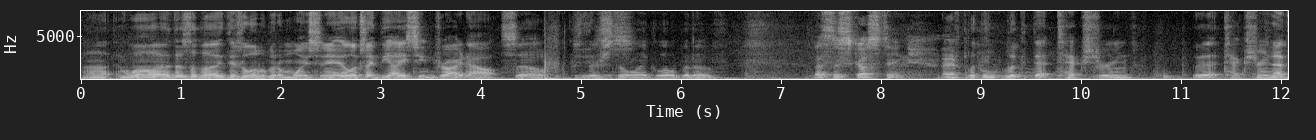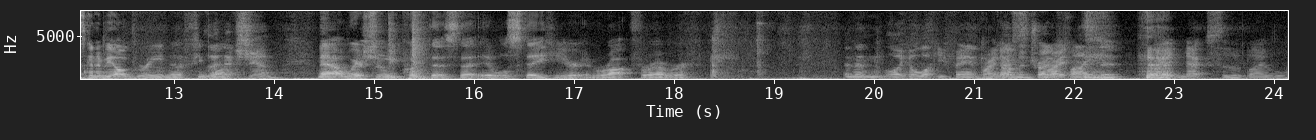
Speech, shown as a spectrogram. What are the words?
Uh, well, it does look like there's a little bit of moistening. It looks like the icing dried out, so 'cause there's still like a little bit of That's disgusting. I have to look. poop. Look at that texturing. Look at that texturing. That's gonna be all green in a few Is months. next gen? Now, where should we put this that it will stay here and rot forever? And then like a lucky fan can Right come next- and try right- to find it. right next to the Bible.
